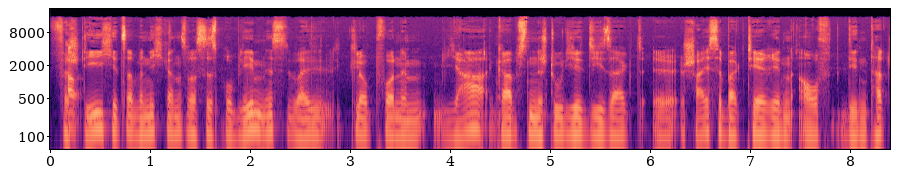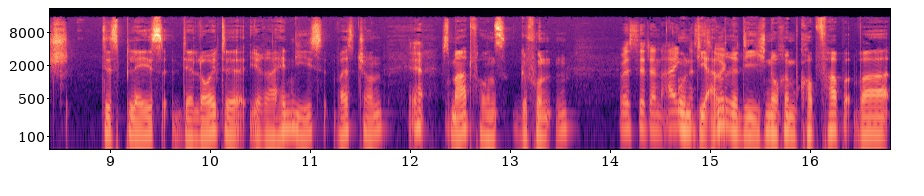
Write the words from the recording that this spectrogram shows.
Verstehe ich jetzt aber nicht ganz, was das Problem ist, weil ich glaube, vor einem Jahr gab es eine Studie, die sagt, äh, scheiße Bakterien auf den Touch-Displays der Leute ihrer Handys, weißt schon, Ja, Smartphones gefunden. Und die Zeug. andere, die ich noch im Kopf habe, war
